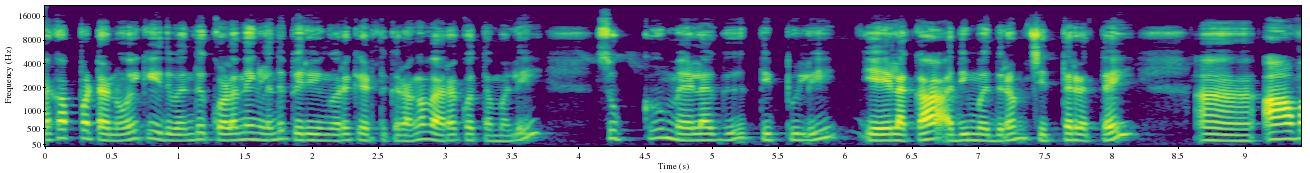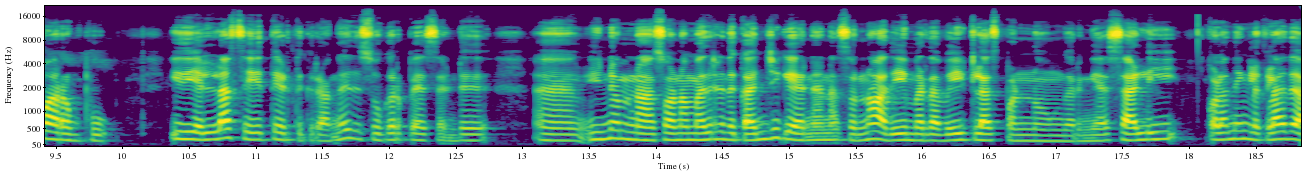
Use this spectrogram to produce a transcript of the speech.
ஏகப்பட்ட நோய்க்கு இது வந்து குழந்தைங்கலேருந்து பெரியவங்க வரைக்கும் எடுத்துக்கிறாங்க. வர கொத்தமல்லி சுக்கு மிளகு திப்புளி ஏலக்காய் அதிமதுரம் சித்திரத்தை ஆவாரம் பூ. இது எல்லாம் சேர்த்து எடுத்துக்கிறாங்க. இது சுகர் பேஷண்ட்டு இன்னும் நான் சொன்ன மாதிரி இந்த கஞ்சிக்கு என்னென்ன சொன்னோம் அதே மாதிரி தான் வெயிட் லாஸ் பண்ணுங்கிறீங்க. சளி குழந்தைங்களுக்குலாம் அது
